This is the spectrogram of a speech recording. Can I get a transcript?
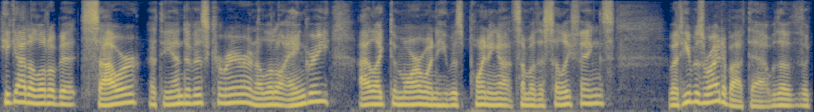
He got a little bit sour at the end of his career and a little angry. I liked him more when he was pointing out some of the silly things. But he was right about that. The, the,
